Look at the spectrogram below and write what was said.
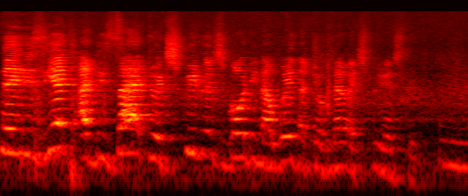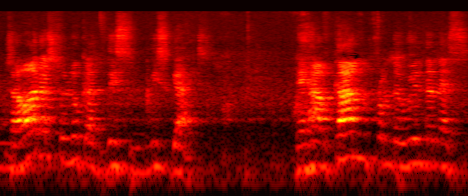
there is yet a desire to experience God in a way that you've never experienced it. So I want us to look at this these guys. They have come from the wilderness.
